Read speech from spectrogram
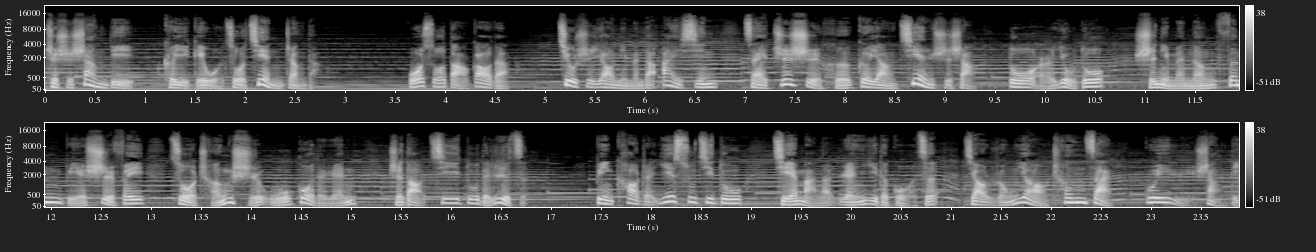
这是上帝可以给我做见证的。我所祷告的，就是要你们的爱心在知识和各样见识上多而又多，使你们能分别是非，做诚实无过的人，直到基督的日子，并靠着耶稣基督结满了仁义的果子，叫荣耀称赞归于上帝。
